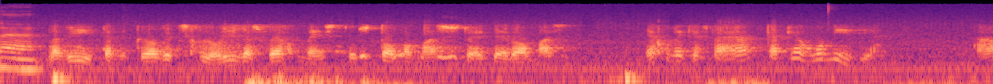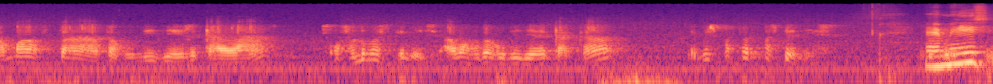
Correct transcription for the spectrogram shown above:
Ναι. Δηλαδή τα μικρόβια της χλωρίδας που έχουμε στο στόμα μας, στο εντερό μας, έχουν και αυτά κάποια γονίδια. Άμα αυτά τα γονίδια είναι καλά, ωφελούμαστε κι εμείς. Άμα αυτά τα γονίδια είναι κακά, εμείς παθαίνουμε ασθένειες. Εμείς,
